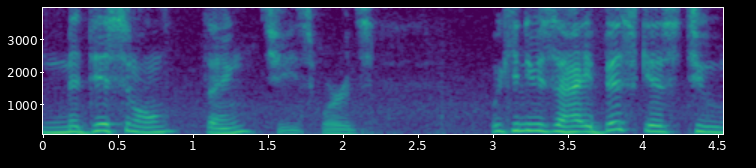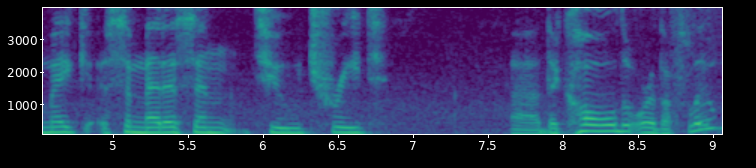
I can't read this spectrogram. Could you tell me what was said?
medicinal thing. Jeez, words. We can use the hibiscus to make some medicine to treat uh, the cold or the flu.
